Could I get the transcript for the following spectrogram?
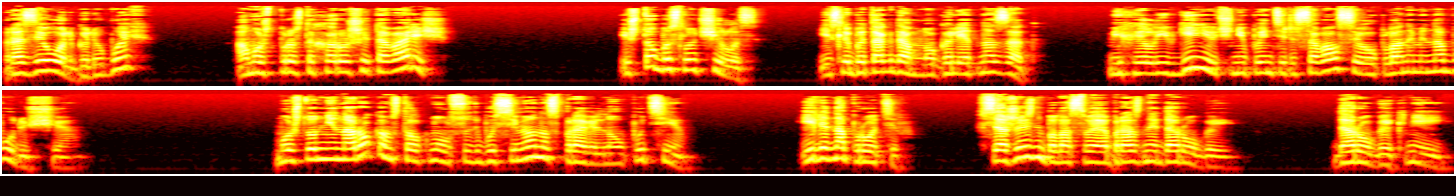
Разве Ольга любовь? А может, просто хороший товарищ? И что бы случилось, если бы тогда, много лет назад, Михаил Евгеньевич не поинтересовался его планами на будущее? Может, он ненароком столкнул судьбу Семена с правильного пути? Или напротив, вся жизнь была своеобразной дорогой, дорогой к ней?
